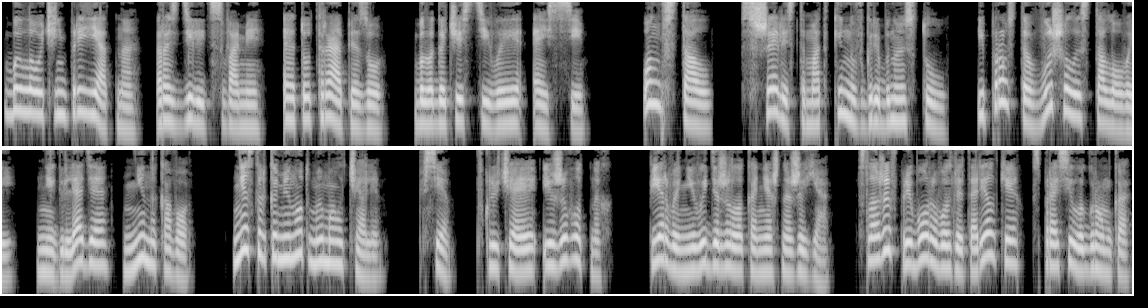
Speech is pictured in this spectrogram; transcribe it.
Было очень приятно разделить с вами эту трапезу, благочестивые Эсси". Он встал, с шелестом откинув грибной стул, и просто вышел из столовой, не глядя ни на кого. Несколько минут мы молчали, все, включая и животных. Первой не выдержала, конечно же, я. Сложив приборы возле тарелки, спросила громко:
